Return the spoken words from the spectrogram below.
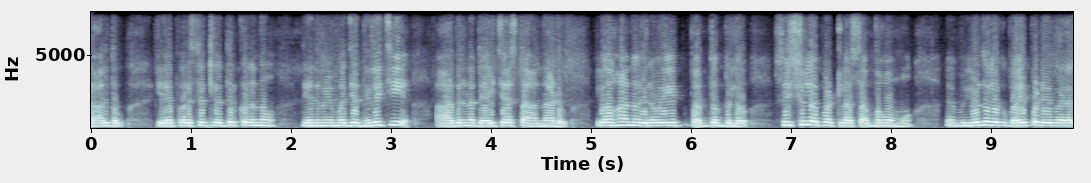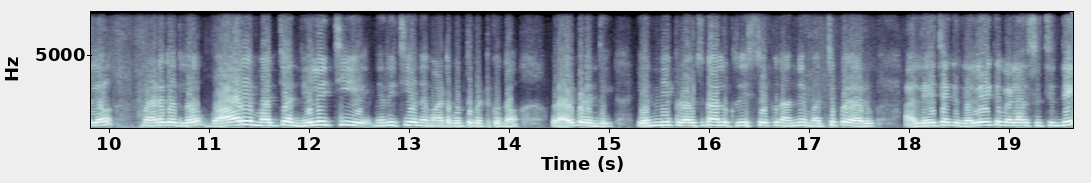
చాలదు. ఏ పరిస్థితులు ఎదుర్కొనను? నేను మీ మధ్య నిలిచి ఆదరణ దయచేస్తా అన్నాడు. యోహాను ఇరవై పంతొమ్మిదిలో శిష్యుల పట్ల సంభవము. యూదులకు భయపడే వేళలో మెడగదిలో వారి మధ్య నిలిచి నిలిచి అనే మాట గుర్తుపెట్టుకుందాం. వ్రాయపడింది ఎన్ని ప్రవచనాలు క్రీస్తు చెప్పిన అన్ని మర్చిపోయారు. ఆ లేచాక గలేకి వెళ్ళాల్సి వచ్చింది.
